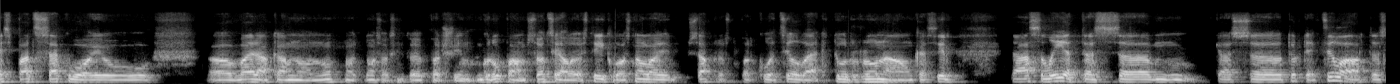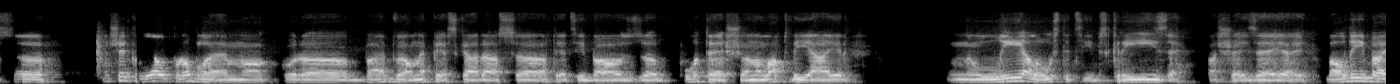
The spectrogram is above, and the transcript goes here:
es pats sekoju uh, vairākām no, nu, no, nosauksim to par šīm grupām sociālajos tīklos, nu, lai saprastu, par ko cilvēki tur runā un kas ir tās lietas, kas tur tiek cilātas. Man šķiet, ka liela problēma, kur Baiba vēl nepieskārās attiecībā uz potēšanu Latvijā, ir nu, liela uzticības krīze pašreizējai valdībai.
